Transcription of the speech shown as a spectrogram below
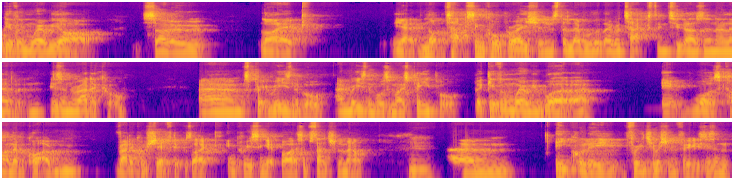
given where we are. So, like, yeah, not taxing corporations the level that they were taxed in 2011 isn't radical. Um, it's pretty reasonable and reasonable to most people. But given where we were, it was kind of quite a radical shift. It was like increasing it by a substantial amount. Mm. Um, equally, free tuition fees isn't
